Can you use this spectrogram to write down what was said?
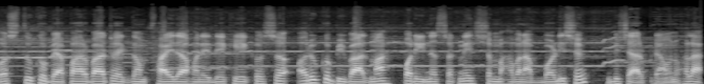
वस्तुको व्यापारबाट एकदम फाइदा हुने देखिएको छ। अरूको विवादमा परिन सक्ने सम्भावना बढी छ। विचार पुर्याउनुहोला।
